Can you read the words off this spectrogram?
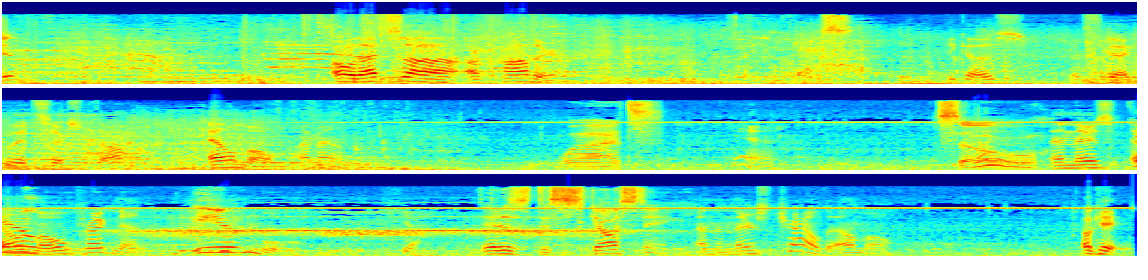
Did, Oh, that's uh our father. how do you know this? Because that's the guy who had sex with Elmo. Elmo, I meant. What? Yeah. So, And there's Elmo pregnant. ew, Yeah. That is disgusting. And then there's child Elmo. Okay,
